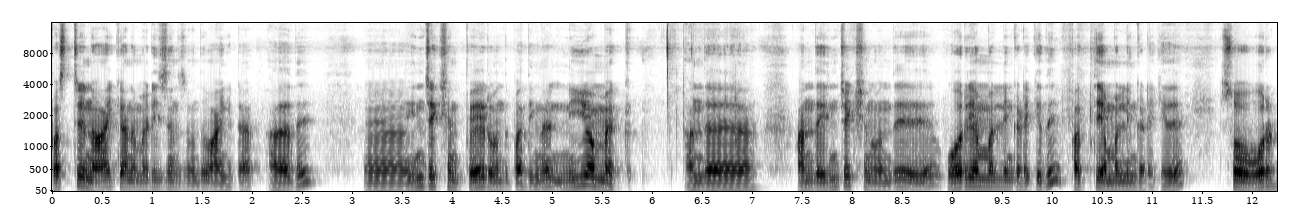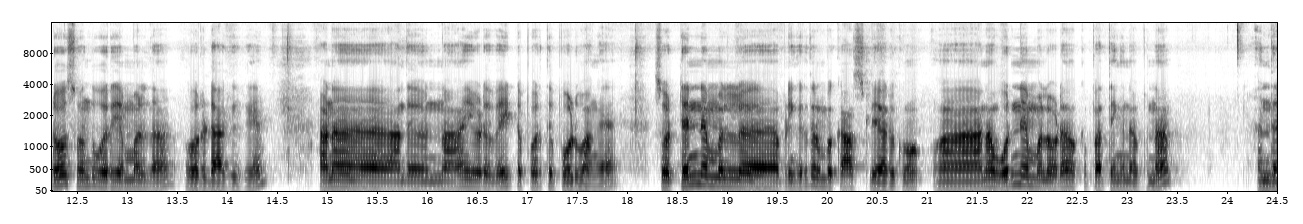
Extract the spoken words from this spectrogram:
ஃபஸ்ட்டு நாய்க்கான மெடிசன்ஸ் வந்து வாங்கிட்டேன். அதாவது இன்ஜெக்ஷன் பேர் வந்து பார்த்திங்கன்னா நியோமெக் அந்த அந்த இன்ஜெக்ஷன் வந்து ஒரு எம்எல்லையும் கிடைக்கிது பத்து எம்எல்லையும் கிடைக்குது. ஸோ ஒரு டோஸ் வந்து ஒரு எம்எல் தான் ஒரு டாக்குக்கு ஆனால் அந்த நாயோட வெயிட்டை பொறுத்து போடுவாங்க. ஸோ டென் எம்எல் அப்படிங்கிறது ரொம்ப காஸ்ட்லியாக இருக்கும். ஆனால் ஒன் எம்எல்லோட பார்த்திங்கன்னா அப்படின்னா அந்த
